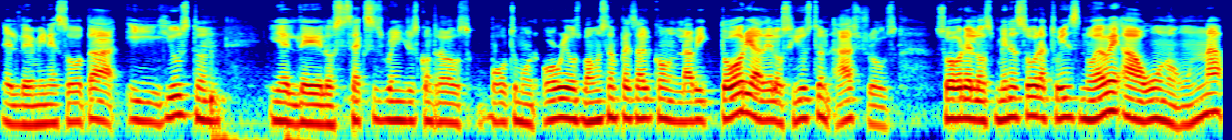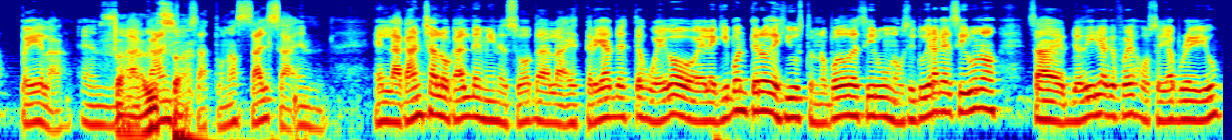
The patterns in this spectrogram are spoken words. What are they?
El de Minnesota y Houston y el de los Texas Rangers contra los Baltimore Orioles. Vamos a empezar con la victoria de los Houston Astros sobre los Minnesota Twins 9 a 1. Una pela en la cancha, exacto, una salsa en, en la cancha local de Minnesota. Las estrellas de este juego, el equipo entero de Houston, no puedo decir uno. Si tuviera que decir uno, yo diría que fue José Abreu,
